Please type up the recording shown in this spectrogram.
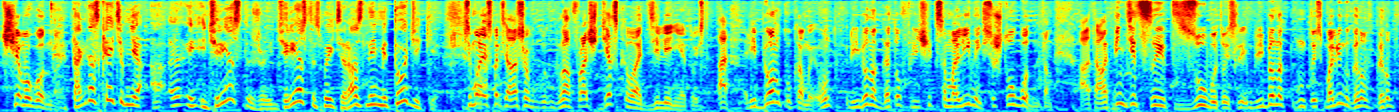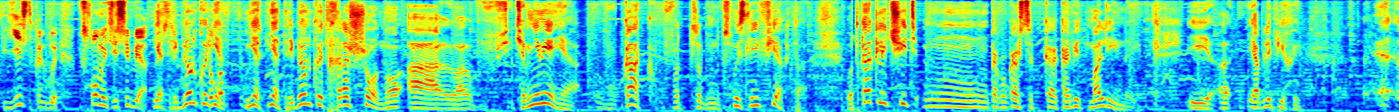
Чем угодно. Тогда скажите мне, а, э, интересно же, интересно, смотрите, разные методики. Тем более, смотрите, она же главврач детского отделения, то есть, а ребенку, он, ребенок готов лечиться малиной, все что угодно, там, а там аппендицит, зубы, то есть, ребенок, ну, то есть, малину готов, готов есть, как бы, вспомните себя. Нет, ребенку Только нет, нет, нет, ребенку это хорошо, но а, а, тем не менее, как вот в смысле эффекта, вот как лечить, как вам кажется, ка- ковид малиной и, а, и облепихой? Э,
